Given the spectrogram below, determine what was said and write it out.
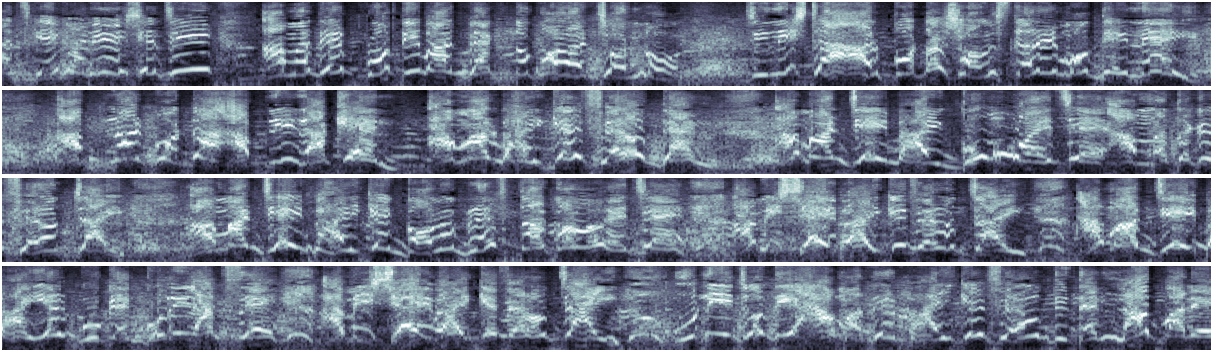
আজকে এখানে এসেছি আমাদের প্রতিবাদ ব্যক্ত করার জন্য। জিনিসটা আর কোটা সংস্কারের মধ্যে নেই। আপনার কোটা আপনি রাখেন, আমার ভাইকে ফেরত দেন। আমার যেই ভাই গুম হয়েছে, আমরা তাকে ফেরত চাই। আমার যেই ভাইকে গণগ্রেফতার করা হয়েছে, আমি সেই ভাইকে ফেরত চাই। আমার যেই ভাইয়ের বুকে গুলি লাগছে, আমি সেই ভাইকে ফেরত চাই। উনি যদি আমাদের ভাইকে ফেরত দিতে না পারে,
